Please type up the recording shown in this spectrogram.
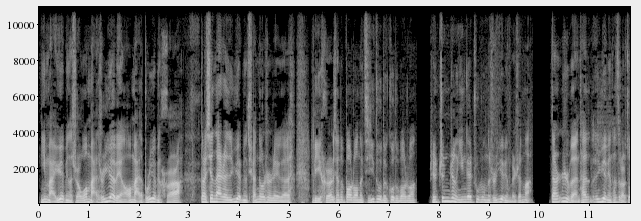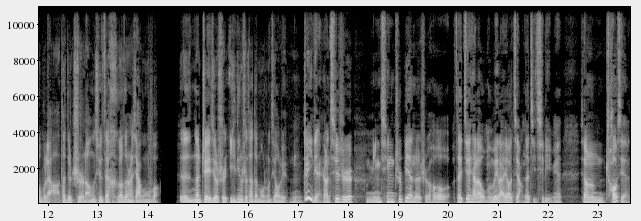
你买月饼的时候，我买的是月饼啊，我买的不是月饼盒啊。但是现在这月饼全都是这个 礼盒，全都包装的极度的过度包装。实际真正应该注重的是月饼本身嘛。但是日本它月饼它自个儿做不了，它就只能去在盒子上下功夫。呃，那这就是一定是他的某种焦虑。嗯，这一点上，其实明清之变的时候，在接下来我们未来要讲的几期里面，像朝鲜、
